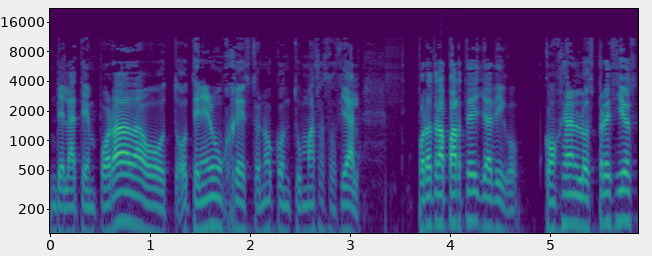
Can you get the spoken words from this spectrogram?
de la temporada o, o tener un gesto no con tu masa social por otra parte ya digo congelan los precios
